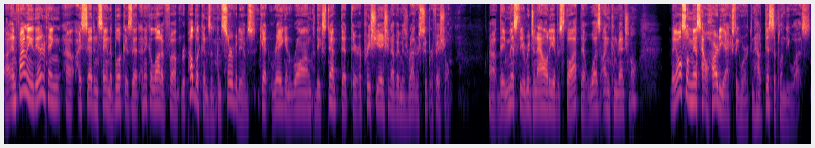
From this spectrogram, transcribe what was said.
Uh, and finally, the other thing uh, I said and say in the book is that I think a lot of uh, Republicans and conservatives get Reagan wrong to the extent that their appreciation of him is rather superficial. they miss the originality of his thought that was unconventional. They also miss how hard he actually worked and how disciplined he was.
